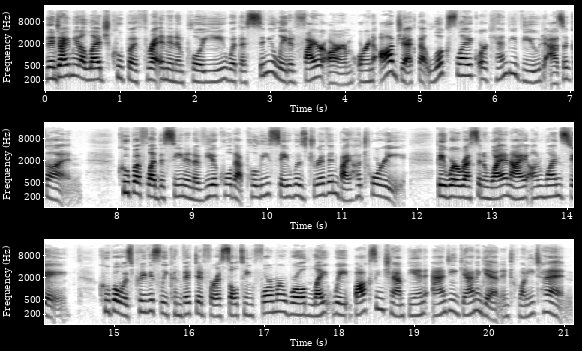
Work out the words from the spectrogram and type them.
The indictment alleged Kupa threatened an employee with a simulated firearm or an object that looks like or can be viewed as a gun. Kupa fled the scene in a vehicle that police say was driven by Hattori. They were arrested in Waianae on Wednesday. Kupa was previously convicted for assaulting former world lightweight boxing champion Andy Ganigan in 2010.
